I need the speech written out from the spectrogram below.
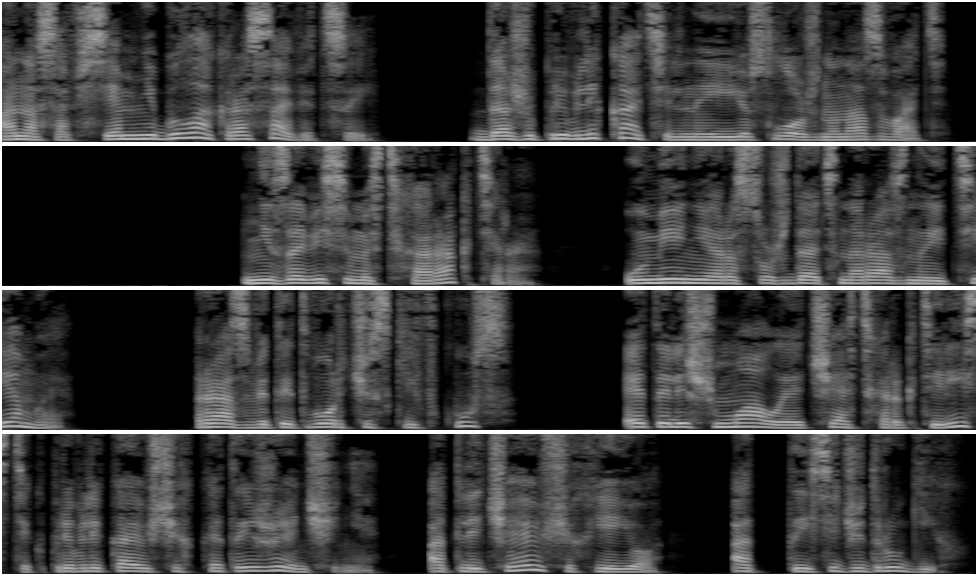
Она совсем не была красавицей. даже привлекательной ее сложно назвать. Независимость характера, умение рассуждать на разные темы, развитый творческий вкус — это лишь малая часть характеристик, привлекающих к этой женщине, отличающих ее от тысяч других.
